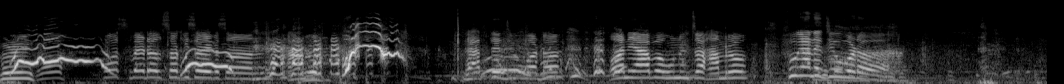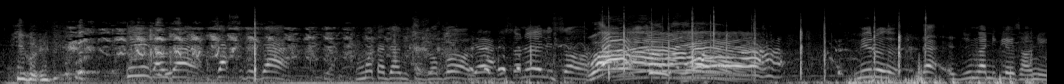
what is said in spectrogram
फेरि फर्स्ट ब्याटल सकिसकेको छन्। हाम्रो फ्यातेज्यूबाट अनि अब हुनुहुन्छ हाम्रो फुगाने ज्यूबाट त्यही जाउँदा जासुके जा म त जान्छु जब लिस नै लिस मेरो जुङ्गा निक्लेको छ नि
